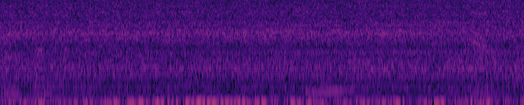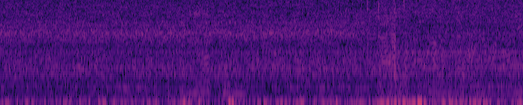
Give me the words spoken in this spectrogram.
Lifelong person. Ten? Oh. What happened? Guy was coming down on me.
